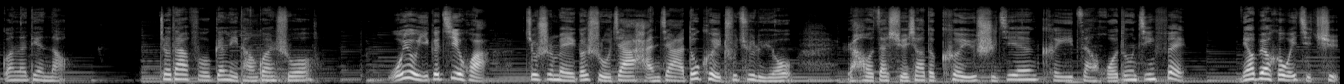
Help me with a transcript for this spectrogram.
关了电脑，周大福跟李唐冠说：“我有一个计划，就是每个暑假、寒假都可以出去旅游。”然后在学校的课余时间可以攒活动经费，你要不要和我一起去？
